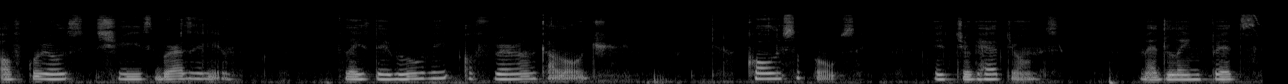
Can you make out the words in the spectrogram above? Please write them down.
of curiosity she is Brazilian plays the role of Veronica Lodge. Cole Sprouse is Jughead Jones. Madelaine Petsch,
